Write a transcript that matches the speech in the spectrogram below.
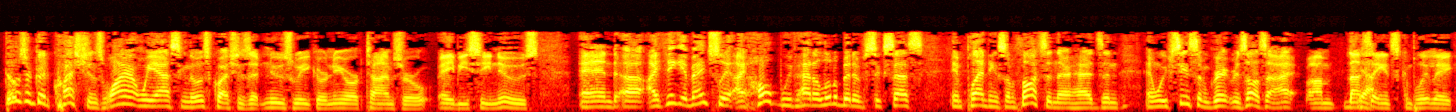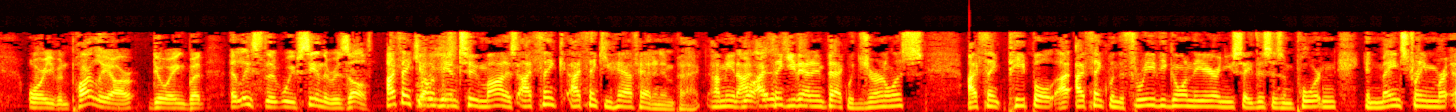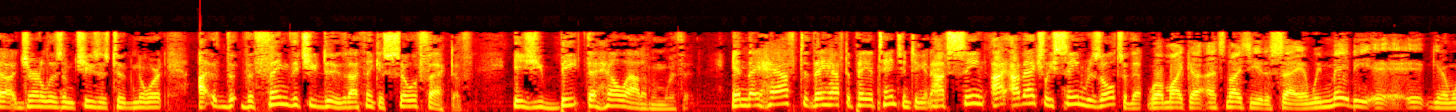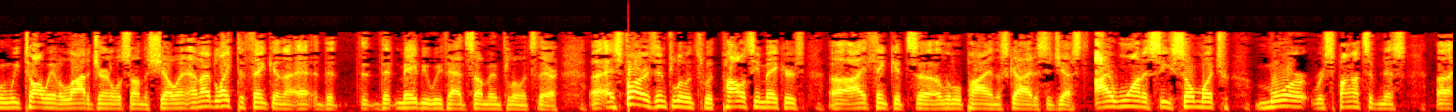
Those are good questions. Why aren't we asking those questions at Newsweek or New York Times or ABC News? And uh, I think eventually, I hope we've had a little bit of success in planting some thoughts in their heads, and, and we've seen some great results. I, I'm not Yeah. saying it's completely or even partly our doing, but at least that we've seen the results. I think y'all are being too modest. I think I think you have had an impact. I mean, Well, I, I I think you've had an impact with journalists. I think people. I, I think when the three of you go on the air and you say this is important, and mainstream uh, journalism chooses to ignore it, I, the, the thing that you do that I think is so effective is you beat the hell out of them with it. And they have to they have to pay attention to you. And I've seen I, I've actually seen results of that. Well, Mike, uh, that's nice of you to say. And we maybe, uh, uh, you know, when we talk, we have a lot of journalists on the show, and, and I'd like to think in, uh, that, that that maybe we've had some influence there. Uh, as far as influence with policymakers, uh, I think it's a little pie in the sky to suggest. I want to see so much more responsiveness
